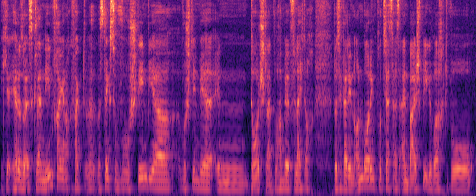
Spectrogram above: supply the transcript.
Ich hätte so als kleine Nebenfrage noch gefragt, was denkst du, wo stehen wir, wo stehen wir in Deutschland? Wo haben wir vielleicht auch, du hast ja gerade den Onboarding-Prozess als ein Beispiel gebracht, wo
